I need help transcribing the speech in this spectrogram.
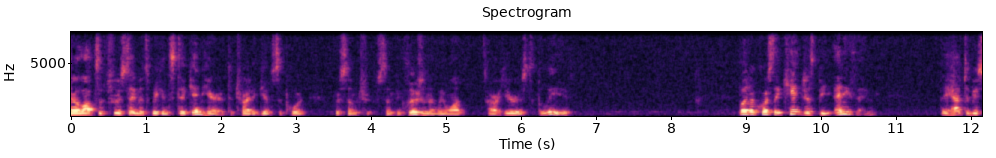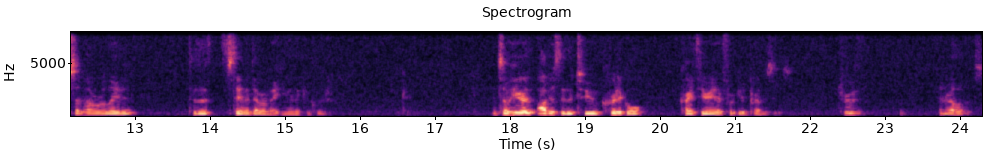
There are lots of true statements we can stick in here to try to give support for some some conclusion that we want our hearers to believe. But of course, they can't just be anything. They have to be somehow related to the statement that we're making in the conclusion. Okay. And so here, are obviously, the two critical criteria for good premises: truth and relevance.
